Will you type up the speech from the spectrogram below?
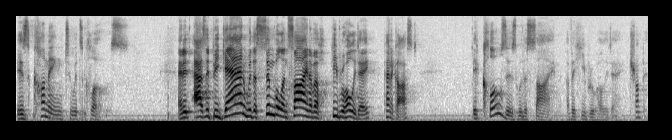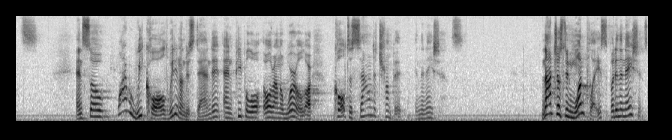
is coming to its close. And it, as it began with a symbol and sign of a Hebrew holy day, Pentecost, it closes with a sign of a Hebrew holy day, trumpets. And so, why were we called? We didn't understand it, and people all, all around the world are called to sound a trumpet in the nations. Not just in one place, but in the nations.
